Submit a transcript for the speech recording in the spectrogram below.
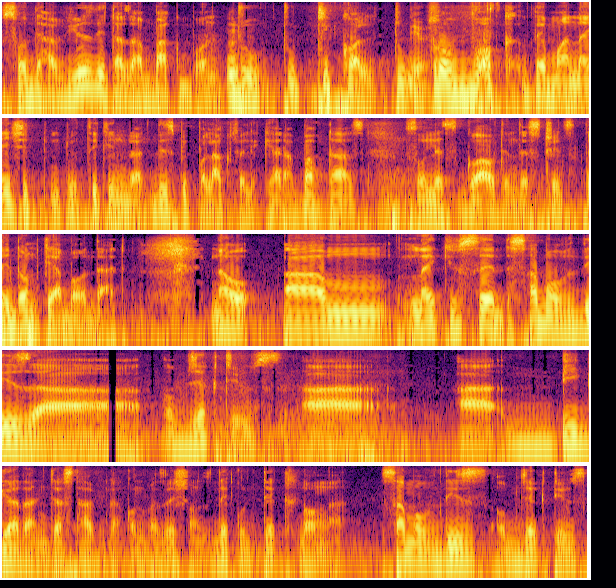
So they have used it as a backbone mm. to, to tickle, to Yes. provoke the Mwananchi into thinking that these people actually care about us, so let's go out in the streets. They don't care about that. Now, um, like you said, some of these uh, objectives are, are bigger than just having a conversations. They could take longer. Some of these objectives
